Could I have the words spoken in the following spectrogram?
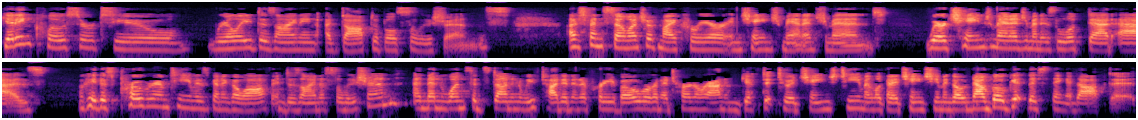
getting closer to really designing adoptable solutions I've spent so much of my career in change management where change management is looked at as okay, this program team is going to go off and design a solution. And then once it's done and we've tied it in a pretty bow, we're going to turn around and gift it to a change team and look at a change team and go, now go get this thing adopted.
